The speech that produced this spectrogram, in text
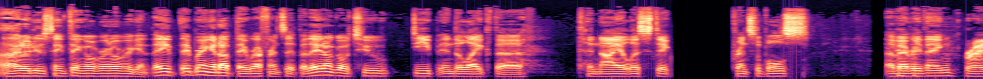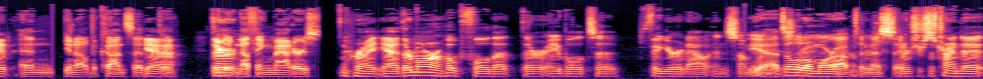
I got to do the same thing over and over again. They they bring it up, they reference it, but they don't go too deep into like the the nihilistic principles of everything right. and you know the concept Yeah, that, they're that nothing matters. right. Yeah, they're more hopeful that they're able to figure it out in some way. Yeah, it's a little more optimistic. They're just, they're just trying to.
